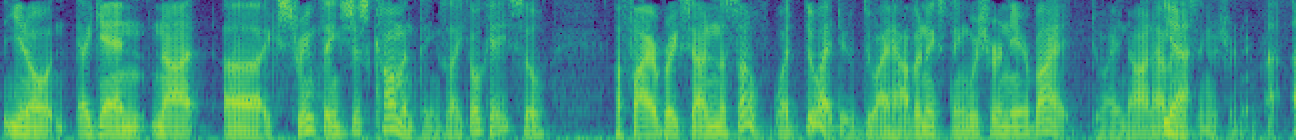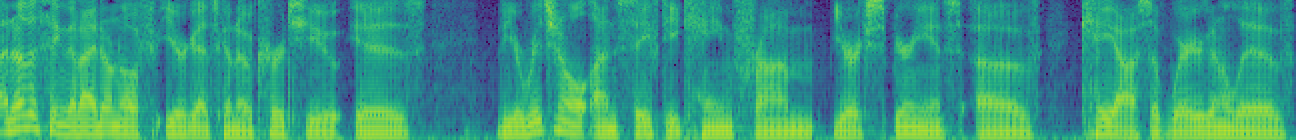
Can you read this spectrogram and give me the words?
you know again not uh, extreme things just common things. Like okay so a fire breaks out in the stove. What do i do? Do i have an extinguisher nearby? Do i not have an extinguisher nearby? Another thing that I don't know if you're, it's going to occur to you is the original unsafety came from your experience of chaos of where you're going to live,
